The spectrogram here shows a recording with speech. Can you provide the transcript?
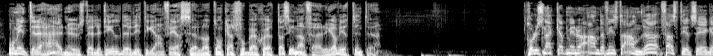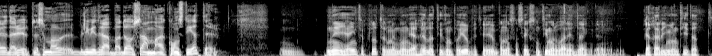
Om inte det här nu ställer till det lite grann för SL och att de kanske får börja sköta sina affärer, jag vet inte. Har du snackat med några andra, finns det andra fastighetsägare där ute som har blivit drabbade av samma konstigheter? Mm. Nej, jag inte pratar med någon. Jag är hela tiden på jobbet. Jag jobbar nästan 16 timmar varje dag. Jag, jag har ingen tid att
